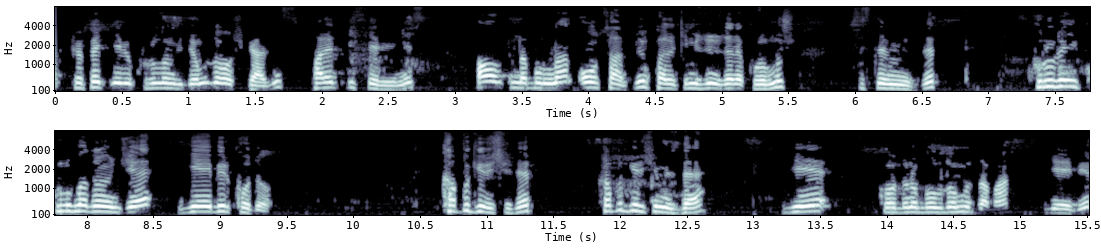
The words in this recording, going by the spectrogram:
Merhabalar, Köpek Evi kurulum videomuza hoş geldiniz. Paletli serimiz altında bulunan 10 santim paletimizin üzerine kurulmuş sistemimizdir. Kuru ve kurulmadan önce Y1 kodu kapı girişidir. Kapı girişimizde Y kodunu bulduğumuz zaman Y1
